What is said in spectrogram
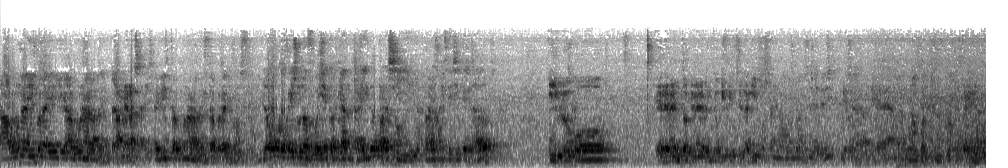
aún hay por ahí alguna a la venta. También las hay. He visto alguna a la venta por ahí. Luego cogéis unos folletos que han traído para si para los que estéis interesados. Y luego el evento, el primer evento que hiciste de aquí, pues también también traímos con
